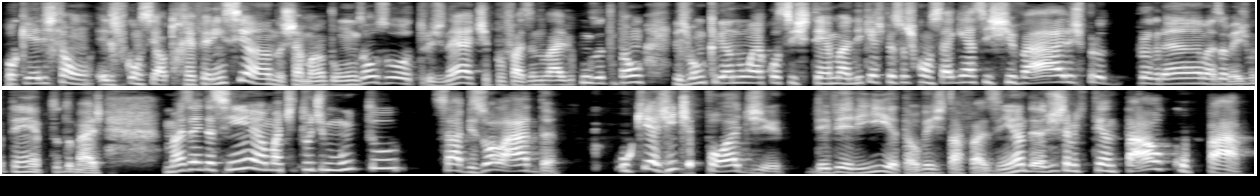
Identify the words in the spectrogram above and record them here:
porque eles estão, eles ficam se autorreferenciando, chamando uns aos outros, né? Tipo, fazendo live com os outros. Então, eles vão criando um ecossistema ali que as pessoas conseguem assistir vários pro programas ao mesmo tempo tudo mais. Mas ainda assim é uma atitude muito, sabe, isolada. O que a gente pode, deveria talvez estar fazendo é justamente tentar ocupar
